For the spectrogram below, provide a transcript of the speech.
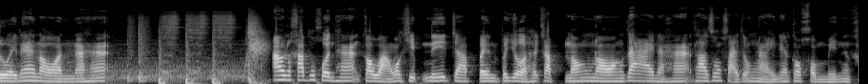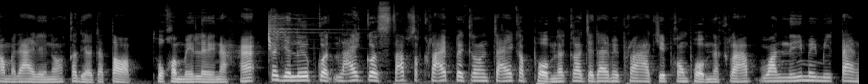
รวยแน่นอนนะฮะเอาละครับทุกคนฮะก็หวังว่าคลิปนี้จะเป็นประโยชน์ให้กับน้องๆได้นะฮะ ถ้าสงสัยตรงไหนเนี่ยก็คอมเมนต์กันเข้ามาได้เลยเนาะก็เดี๋ยวจะตอบทุกคอมเมนต์เลยนะฮะ ก็อย่าลืมกดไลค์กด Subscribe เป็นกำลังใจกับผม แล้วก็จะได้ไม่พลาดคลิปของผมนะครับ วันนี้ไม่มีแต่ง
